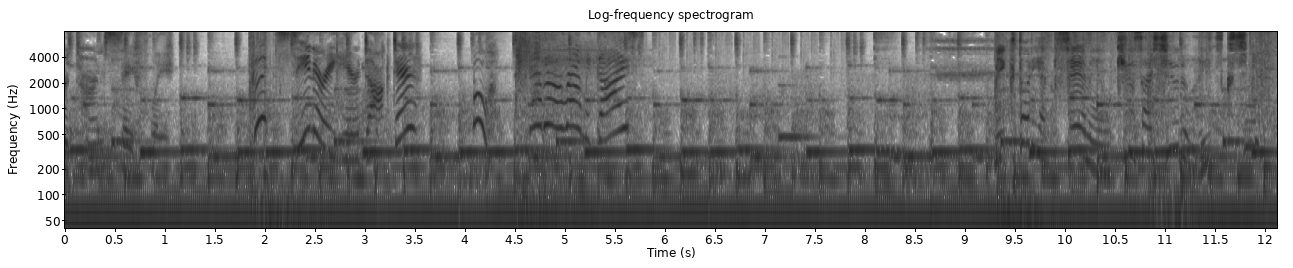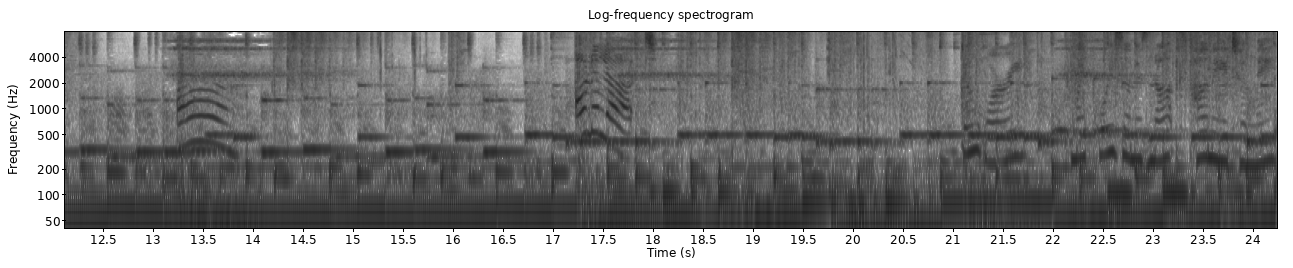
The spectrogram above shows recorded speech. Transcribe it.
return safely. Good scenery here, Doctor. Ooh, gather around me, guys. ビクトリアの生命を救済しうるは慈しみ。On alert. Don't worry. My poison is not honey to me.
